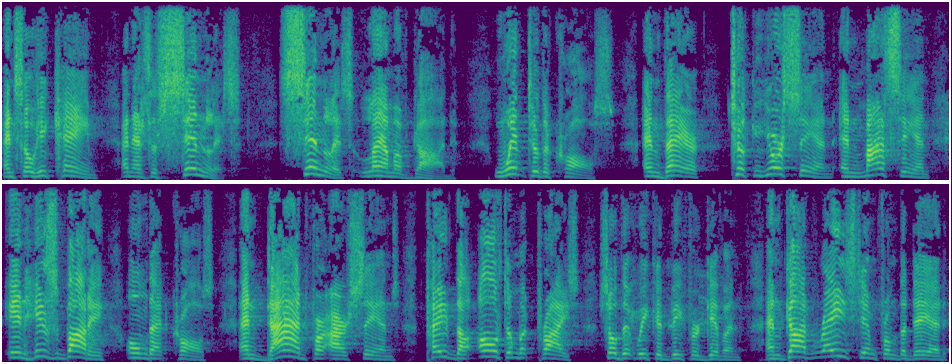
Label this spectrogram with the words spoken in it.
And so he came and as a sinless, sinless Lamb of God went to the cross and there took your sin and my sin in his body on that cross and died for our sins, paid the ultimate price so that we could be forgiven. And God raised him from the dead,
